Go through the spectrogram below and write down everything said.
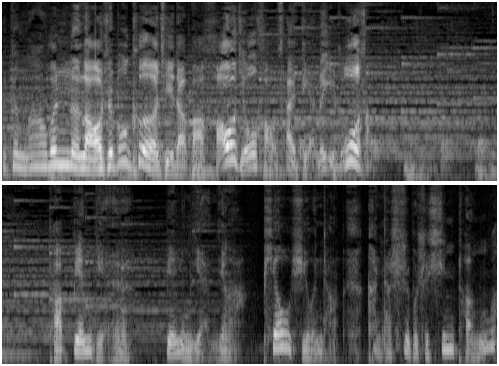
这郑阿温呢，老是不客气的把好酒好菜点了一桌子。他边点边用眼睛啊。飘徐文长，看他是不是心疼了。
